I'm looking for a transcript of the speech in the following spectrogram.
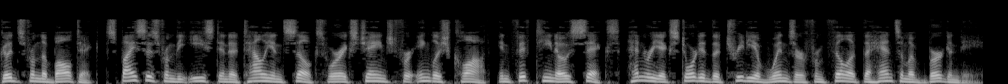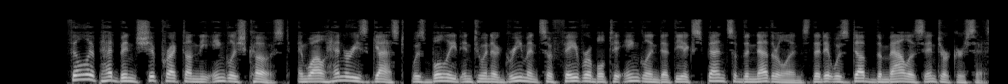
goods from the Baltic, spices from the East and Italian silks were exchanged for English cloth. In 1506, Henry extorted the Treaty of Windsor from Philip the Handsome of Burgundy. Philip had been shipwrecked on the English coast, and while Henry's guest, was bullied into an agreement so favourable to England at the expense of the Netherlands that it was dubbed the Malus Intercursus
